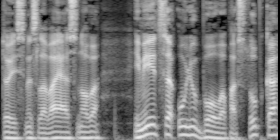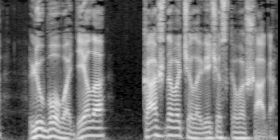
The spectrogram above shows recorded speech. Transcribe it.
то есть смысловая основа, имеется у любого поступка, любого дела, каждого человеческого шага.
